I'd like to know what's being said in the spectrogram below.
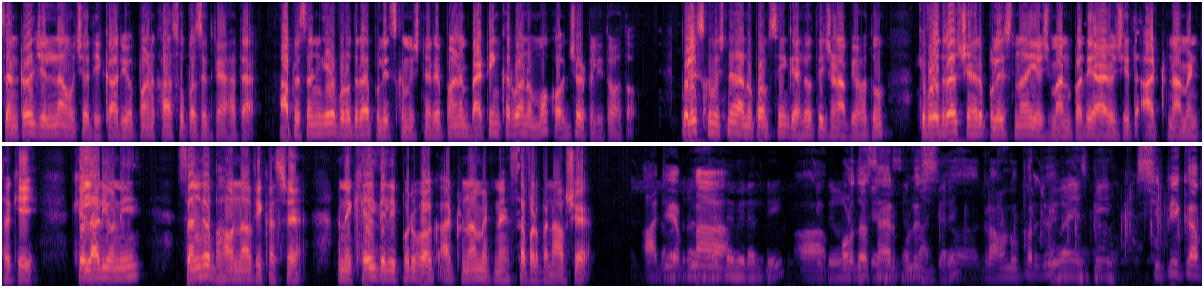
સેન્ટ્રલ જેલના ઉચ્ચ અધિકારીઓ પણ ખાસ ઉપસ્થિત રહ્યા હતા. આ પ્રસંગે વડોદરા પોલીસ કમિશનરે પણ બેટિંગ કરવાનો મોકો ઝડપી લીધો હતો. પોલીસ કમિશનર અનુપમસિંહ ગહેલોતે જણાવ્યું હતું કે વડોદરા શહેર પોલીસના યજમાન પદે આયોજિત આ ટુર્નામેન્ટ થકી ખેલાડીઓની સંઘ ભાવના વિકસશે અને ખેલદિલીપૂર્વક આ ટુર્નામેન્ટને સફળ બનાવશે. આજે આપના વડોદરા શહેર પોલીસ ગ્રાઉન્ડ ઉપર છે CP cup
